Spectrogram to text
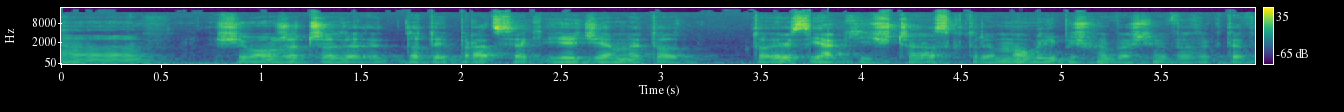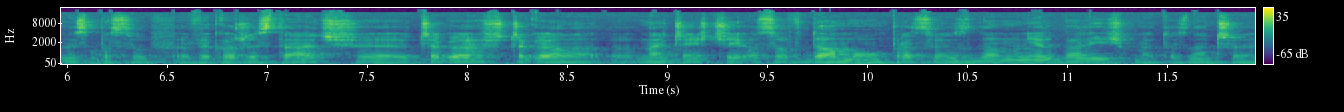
e, siłą rzeczy do tej pracy, jak jedziemy, to to jest jakiś czas, który moglibyśmy właśnie w efektywny sposób wykorzystać. E, czegoś, czego najczęściej, o co w domu, pracując w domu, nie dbaliśmy. To znaczy,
